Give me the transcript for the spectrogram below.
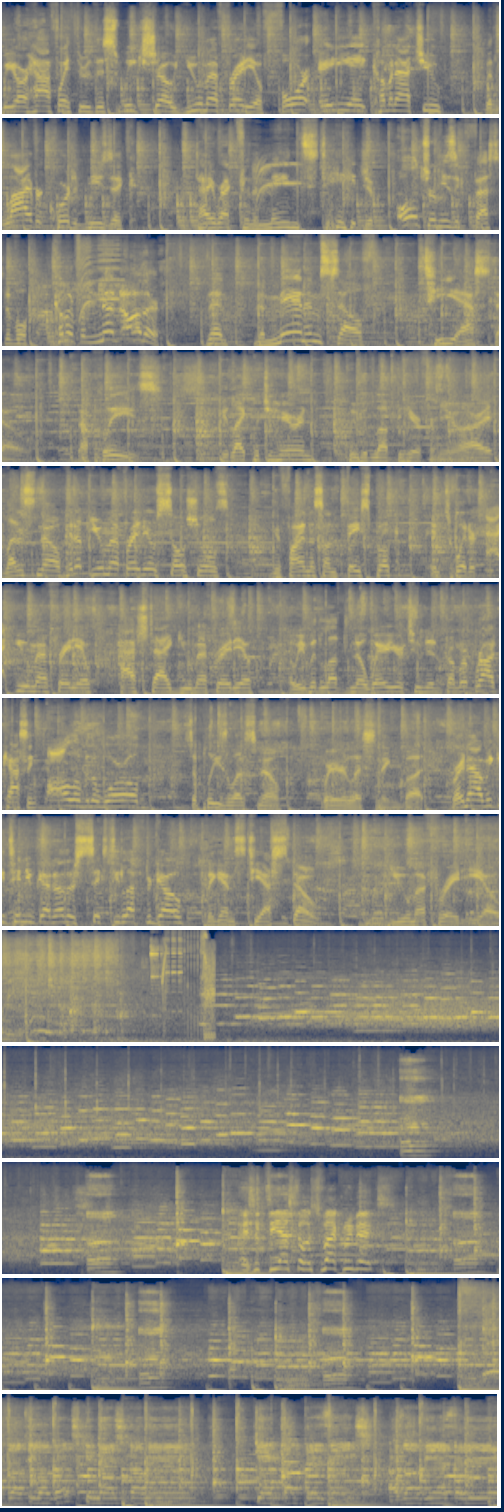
We are halfway through this week's show. UMF Radio 488 coming at you with live recorded music direct from the main stage of Ultra Music Festival, coming from none other than the man himself, Tiesto. Now, please, if you like what you're hearing, we would love to hear from you. All right, let us know. Hit up UMF Radio socials. You can find us on Facebook and Twitter at UMF Radio, hashtag UMF Radio. And we would love to know where you're tuned in from. We're broadcasting all over the world, so please let us know where you're listening. But right now, we continue. We've got another 60 left to go. And again, it's Tiesto on UMF Radio. It's a Tiesto Swag remix. Que mexe com a mente. Quem tá presente, as novinhas ali.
